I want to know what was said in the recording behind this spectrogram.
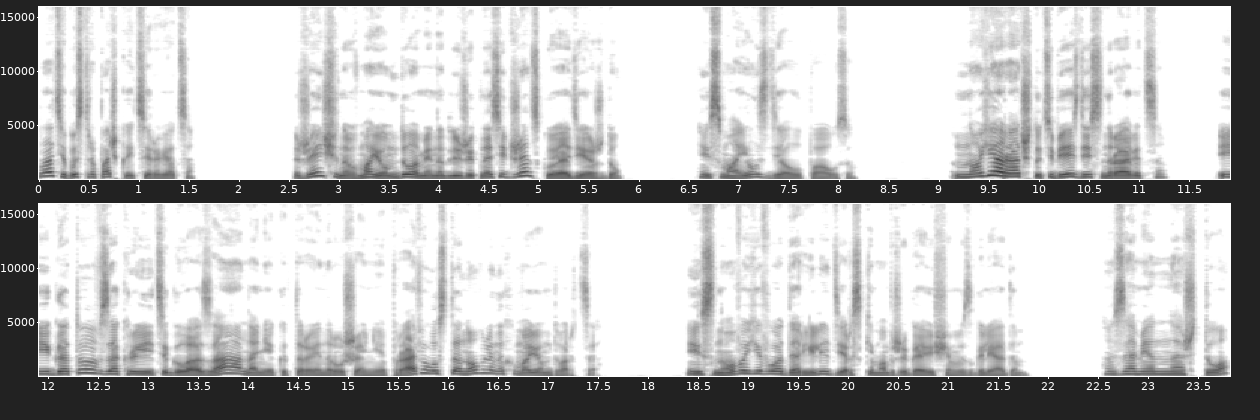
Платье быстро пачкается и рвется. Женщина в моем доме надлежит носить женскую одежду. Исмаил сделал паузу. Но я рад, что тебе здесь нравится. И готов закрыть глаза на некоторые нарушения правил, установленных в моем дворце. И снова его одарили дерзким обжигающим взглядом. «Взамен на что?»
